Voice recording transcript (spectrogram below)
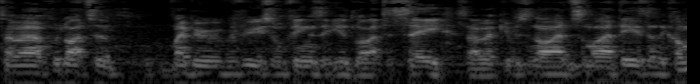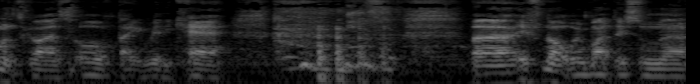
So uh, we'd like to maybe review some things that you'd like to see. So uh, give us an idea, some ideas in the comments, guys, or don't really care. but uh, if not, we might do some uh,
